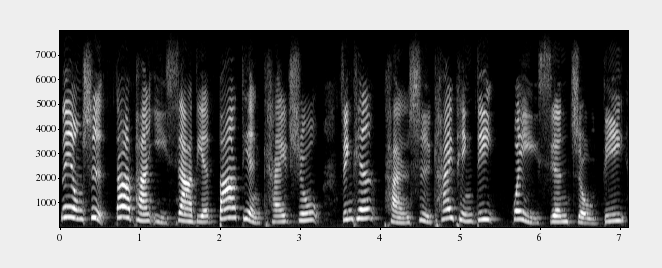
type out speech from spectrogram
内容是大盘以下跌八点开出，今天盘势开平低，会先走低，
